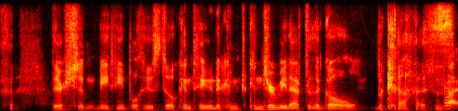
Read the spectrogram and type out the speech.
there shouldn't be people who still continue to con- contribute after the goal because right,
